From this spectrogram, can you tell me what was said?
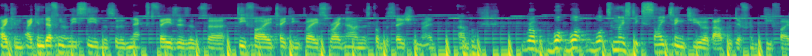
I can I can definitely see the sort of next phases of uh, DeFi taking place right now in this conversation, right? Um, mm-hmm. Rob, what what what's most exciting to you about the different DeFi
